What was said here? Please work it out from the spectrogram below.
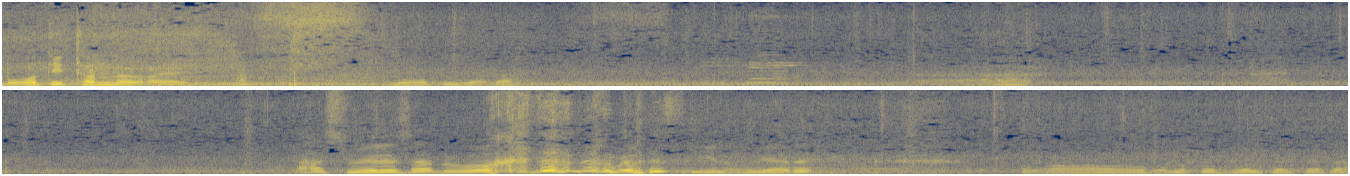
बहुत ही ठंड लग रहा है। बहुत ही ज़्यादा। आज मेरे साथ वो खतरनाक वाला सीन हो गया रे। वो लोग को बोल सकता था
